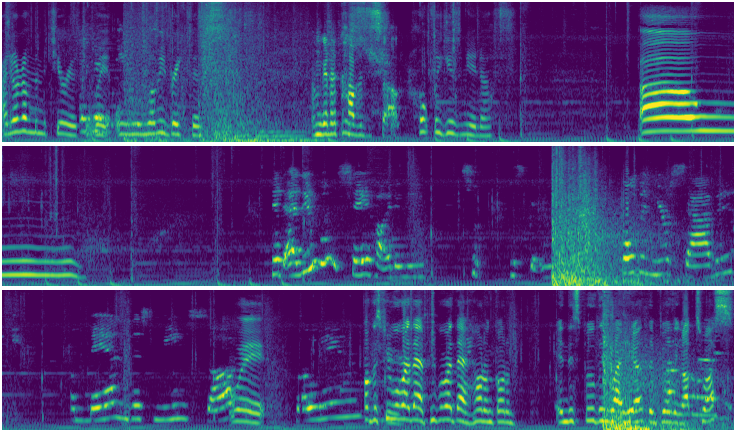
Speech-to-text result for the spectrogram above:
I don't have the materials. But wait, ooh, let me break this. I'm gonna cover this up. Hopefully, gives me enough. Oh. Did anyone say hi to me? S- Just kidding. Golden, you're savage. A man, this meme sucks. Wait. Voting. Oh, there's people right there. People right there. Hold on, him. In this building right here. They're building up to us.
